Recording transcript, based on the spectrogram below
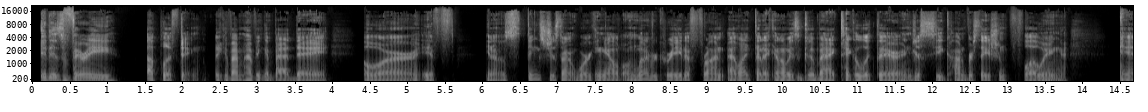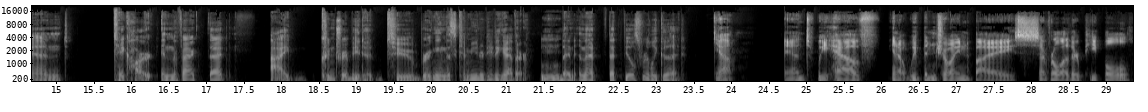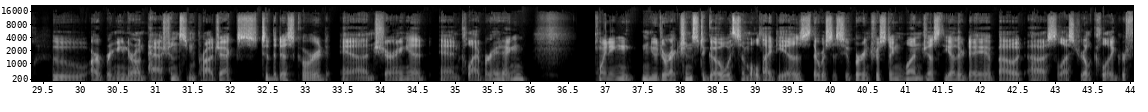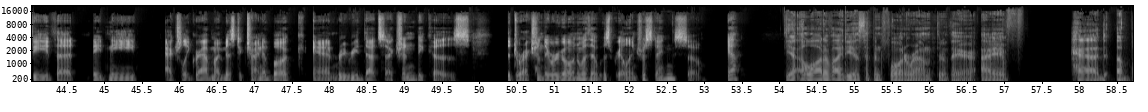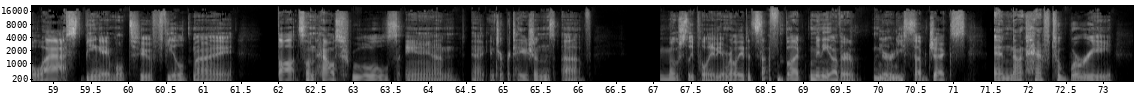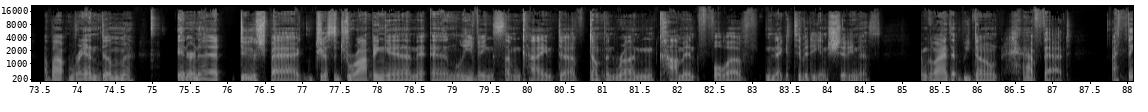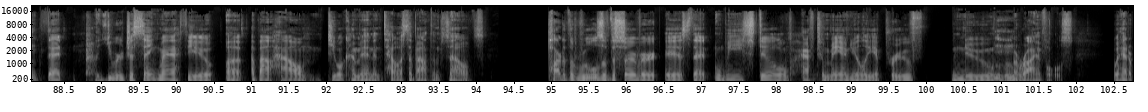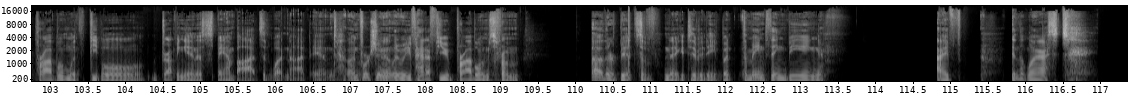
it is very uplifting. Like if I'm having a bad day, or if you know things just aren't working out on whatever creative front, I like that I can always go back, take a look there, and just see conversation flowing, and take heart in the fact that I contributed to bringing this community together, Mm-hmm. and, and that that feels really good. Yeah. And we have, you know, we've been joined by several other people who are bringing their own passions and projects to the Discord and sharing it and collaborating, pointing new directions to go with some old ideas. There was a super interesting one just the other day about uh, celestial calligraphy that made me actually grab my Mystic China book and reread that section because the direction they were going with it was real interesting. So Yeah, Yeah, a lot of ideas have been floating around through there. I've had a blast being able to field my thoughts on house rules and uh, interpretations of mostly Palladium related stuff, but many other nerdy subjects, and not have to worry about random internet douchebag just dropping in and leaving some kind of dump and run comment full of negativity and shittiness. I'm glad that we don't have that. I think that you were just saying, Matthew, uh, about how people come in and tell us about themselves. Part of the rules of the server is that we still have to manually approve new Mhm. arrivals we had a problem with people dropping in as spam bots and whatnot. And unfortunately, we've had a few problems from other bits of negativity. But the main thing being, I've, in the last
